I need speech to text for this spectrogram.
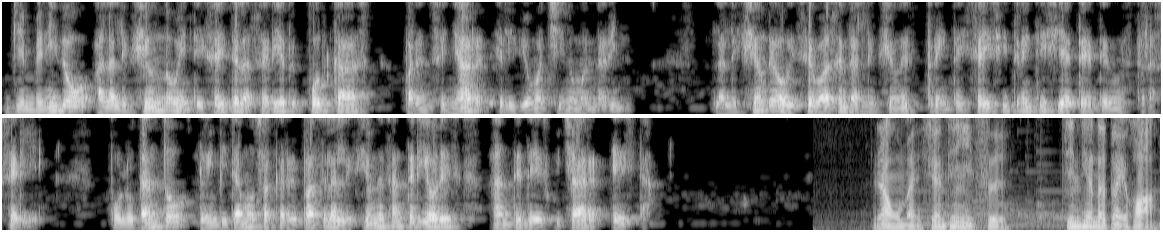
Bienvenido a la lección 96 de la serie de podcast para enseñar el idioma chino mandarín. La lección de hoy se basa en las lecciones 36 y 37 de nuestra serie. Por lo tanto, lo invitamos a que repase las lecciones anteriores antes de escuchar esta. 让我们先听一次今天的对话。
